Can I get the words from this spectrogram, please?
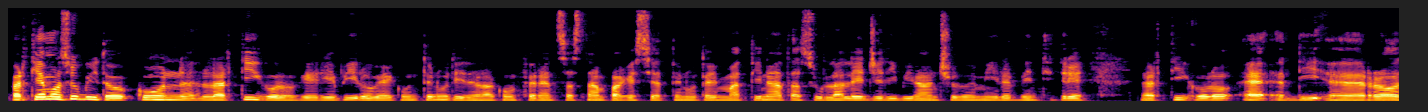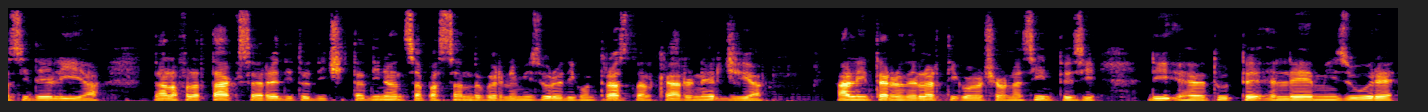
Partiamo subito con l'articolo che riepiloga i contenuti della conferenza stampa che si è tenuta in mattinata sulla legge di bilancio 2023. L'articolo è di eh, Rosi Delia, dalla flat tax al reddito di cittadinanza passando per le misure di contrasto al caro energia All'interno dell'articolo c'è una sintesi di eh, tutte le misure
